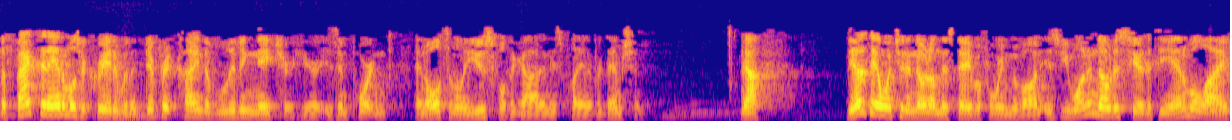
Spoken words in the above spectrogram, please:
the fact that animals are created with a different kind of living nature here is important and ultimately useful to God in His plan of redemption. Now, the other thing I want you to note on this day before we move on is you want to notice here that the animal life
